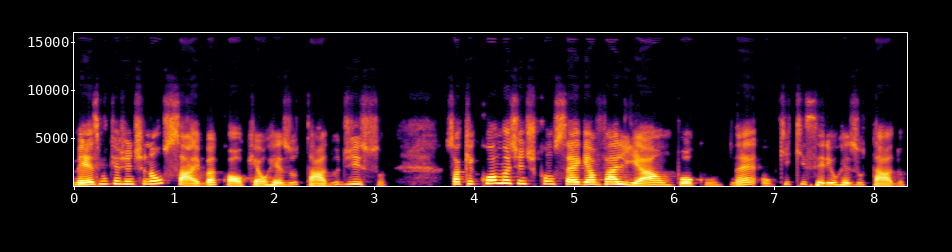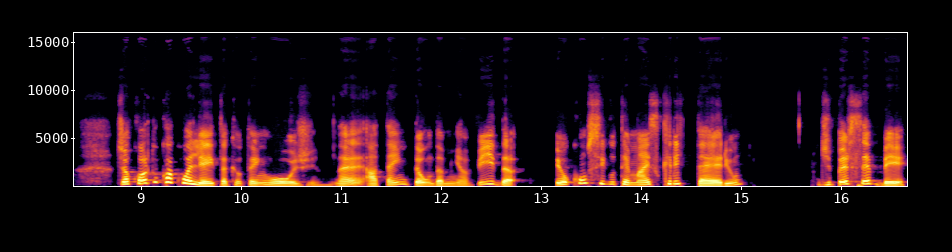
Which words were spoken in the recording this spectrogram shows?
mesmo que a gente não saiba qual é o resultado disso. Só que como a gente consegue avaliar um pouco, né, o que, que seria o resultado? De acordo com a colheita que eu tenho hoje, né, até então da minha vida, eu consigo ter mais critério de perceber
